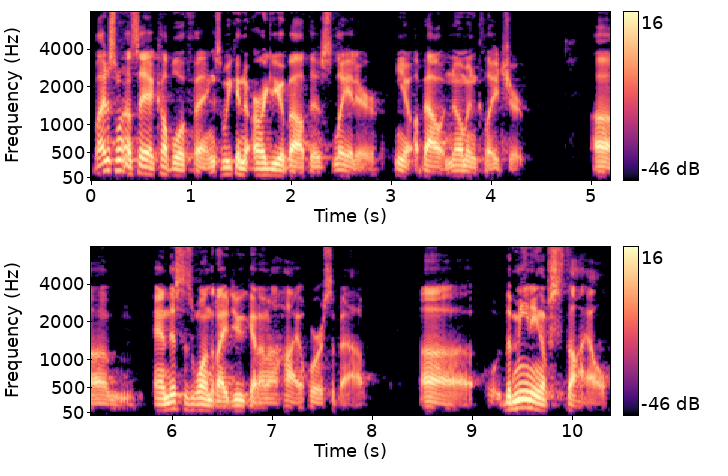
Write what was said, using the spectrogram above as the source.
But I just want to say a couple of things. We can argue about this later, you know, about nomenclature. Um, and this is one that I do get on a high horse about. Uh, the meaning of style.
